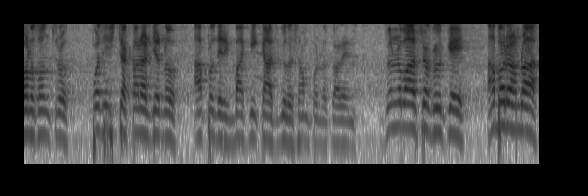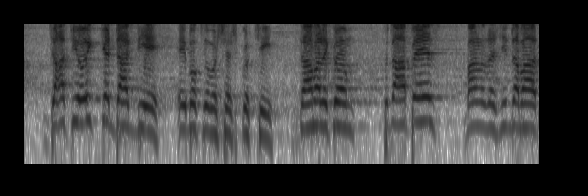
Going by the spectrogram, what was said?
গণতন্ত্র প্রতিষ্ঠা করার জন্য আপনাদের বাকি কাজগুলো সম্পন্ন করেন। ধন্যবাদ সকলকে। আবারও আমরা জাতীয় ঐক্যের ডাক দিয়ে এই বক্তব্য শেষ করছি। সালাম আলাইকুম। খুদা হাফেজ। বাংলাদেশ জিন্দাবাদ।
